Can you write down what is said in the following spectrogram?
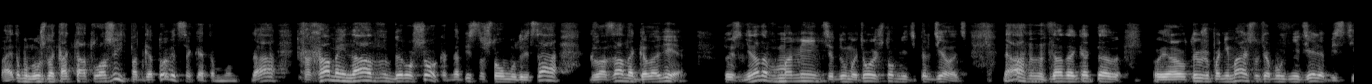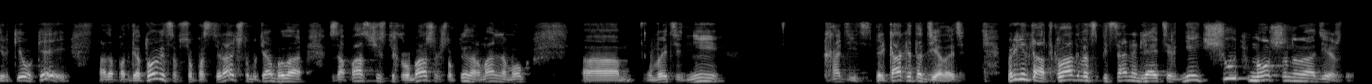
Поэтому нужно как-то отложить, подготовиться к этому. Да? Хахама и нав берушо, как написано, что у мудреца глаза на голове. То есть не надо в моменте думать, ой, что мне теперь делать. Да, надо как-то, ты уже понимаешь, что у тебя будет неделя без стирки, окей. Надо подготовиться, все постирать, чтобы у тебя был запас чистых рубашек, чтобы ты нормально мог э, в эти дни ходить. Теперь как это делать? Принято откладывать специально для этих дней чуть ношенную одежду.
